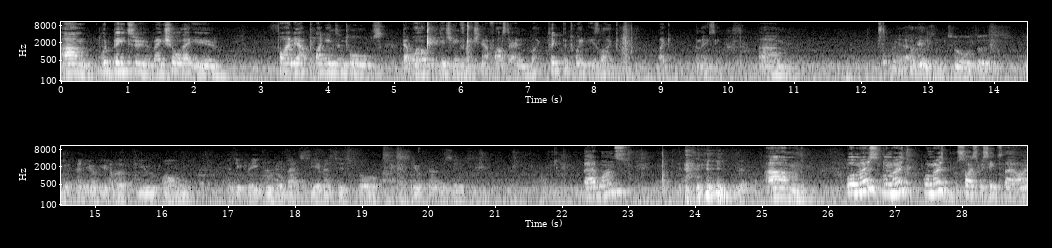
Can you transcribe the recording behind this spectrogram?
Um, would be to make sure that you find out plugins and tools that will help you get your information out faster. And like click the tweet is like like amazing. Um, yeah. Plugins and tools, does do any of you have a view on particularly good or bad CMSs for SEO purposes? Bad ones. Um, well, most, well, most, well, most sites we see today, I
